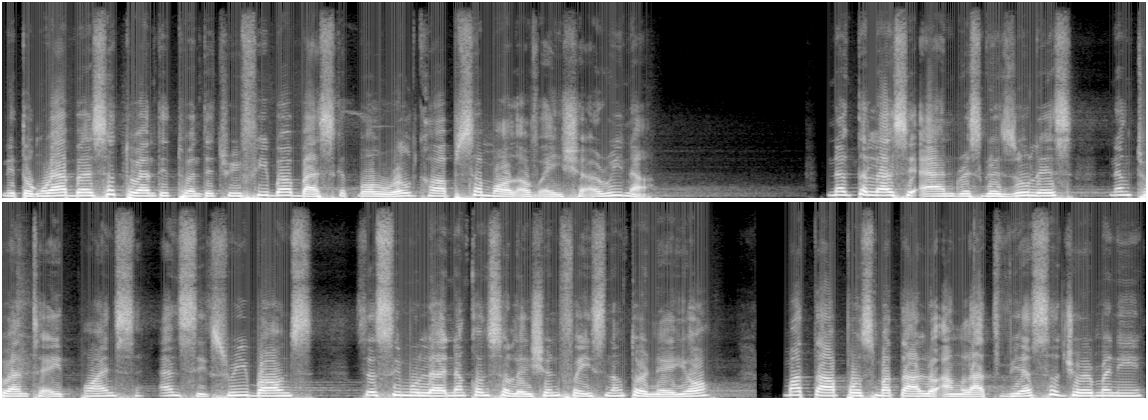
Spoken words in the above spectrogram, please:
nitong Webes sa 2023 FIBA Basketball World Cup sa Mall of Asia Arena. Nagtala si Andres Grazulis ng 28 points and 6 rebounds sa simula ng consolation phase ng torneo matapos matalo ang Latvia sa Germany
